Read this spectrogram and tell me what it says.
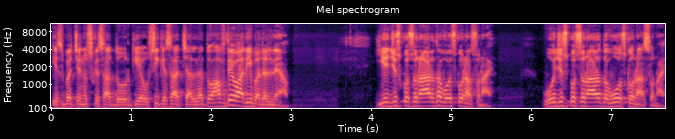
اس بچے نے اس کے ساتھ دور کیا، اسی کے ساتھ چل رہا ہے، تو ہفتے بعد یہ بدل دیں آپ۔ یہ جس کو سنا رہا تھا وہ اس کو نہ سنائے۔ وہ جس کو سنا رہا تھا وہ اس کو نہ سنائے۔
